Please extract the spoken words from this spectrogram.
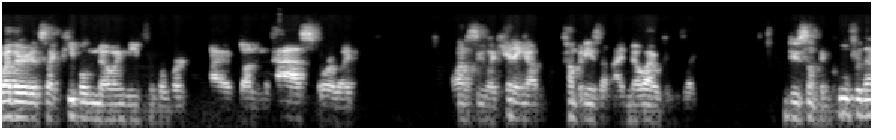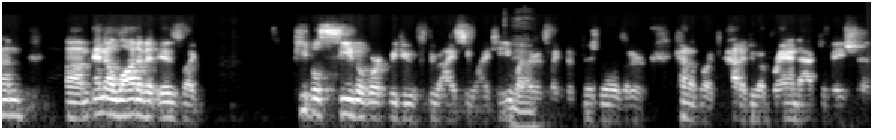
whether it's like people knowing me for the work I've done in the past, or like honestly like hitting up companies that I know I could like do something cool for them. Um, and a lot of it is like people see the work we do through ICYT, yeah. whether it's like the visuals or kind of like how to do a brand activation,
